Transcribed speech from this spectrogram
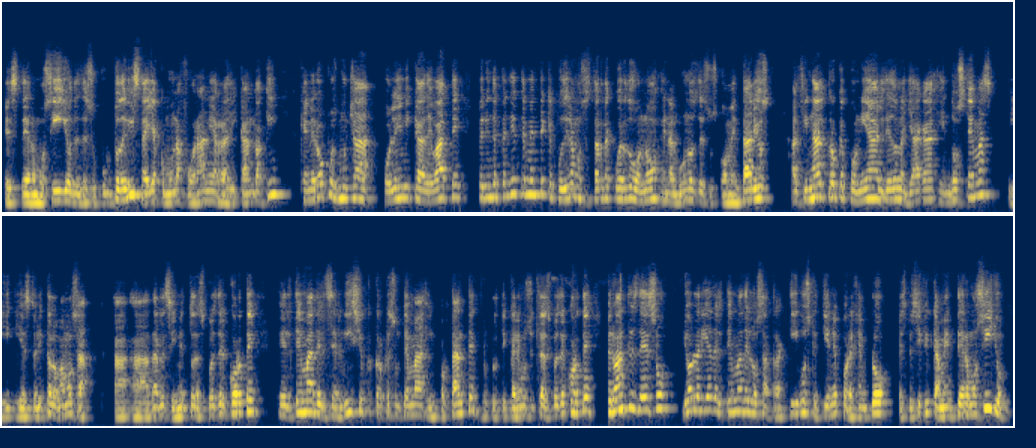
este Hermosillo desde su punto de vista, ella como una foránea radicando aquí, generó pues mucha polémica, debate, pero independientemente que pudiéramos estar de acuerdo o no en algunos de sus comentarios, al final creo que ponía el dedo en la llaga en dos temas y, y esto ahorita lo vamos a, a, darle seguimiento después del corte. El tema del servicio, que creo que es un tema importante, lo platicaremos ahorita después del corte, pero antes de eso, yo hablaría del tema de los atractivos que tiene, por ejemplo, específicamente Hermosillo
